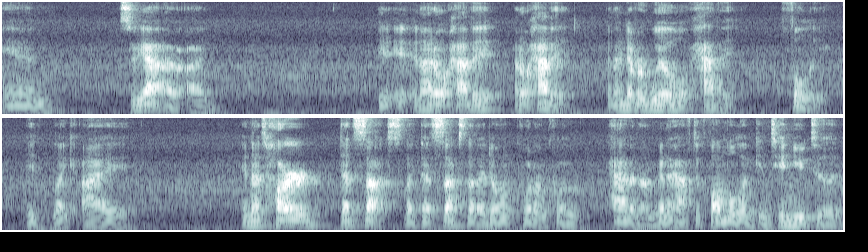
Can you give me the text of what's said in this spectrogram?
and so yeah, I, I it, it- and I don't have it. I don't have it, and I never will have it fully. It like I, and that's hard. That sucks. Like that sucks that I don't quote unquote have it. I'm gonna have to fumble and continue to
